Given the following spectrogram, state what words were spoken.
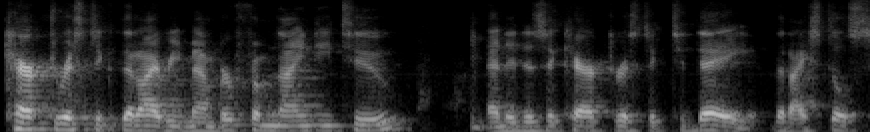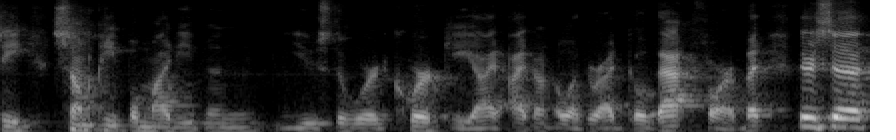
characteristic that I remember from 92 and it is a characteristic today that I still see. Some people might even use the word quirky. I, I don't know whether I'd go that far, but there's a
